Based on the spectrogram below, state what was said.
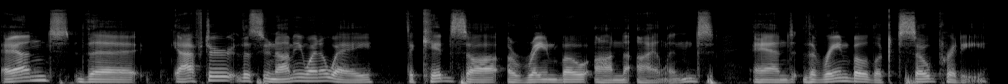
And the after the tsunami went away, the kids saw a rainbow on the island, and the rainbow looked so pretty.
